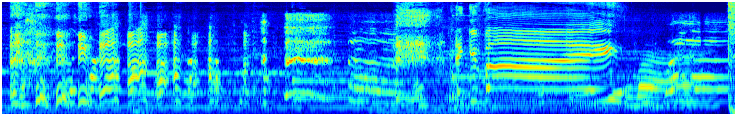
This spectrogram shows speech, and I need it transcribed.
Okay bye. Bye. Bye.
